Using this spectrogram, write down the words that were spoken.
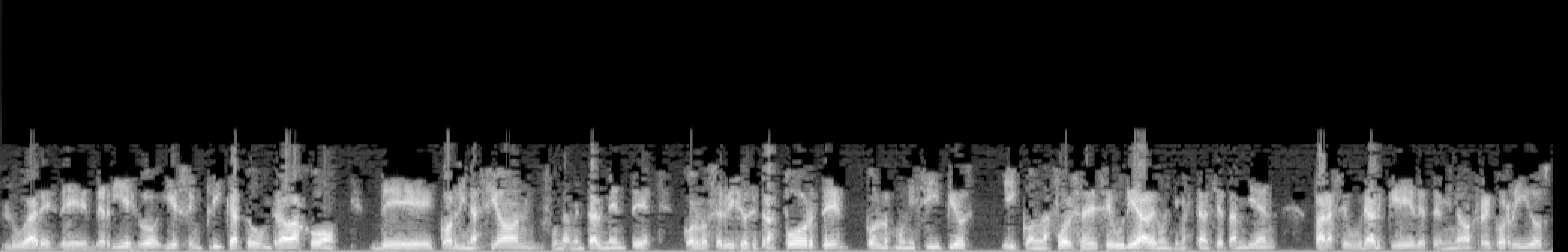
lugares de riesgo y eso implica todo un trabajo de coordinación fundamentalmente con los servicios de transporte, con los municipios y con las fuerzas de seguridad en última instancia también para asegurar que determinados recorridos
